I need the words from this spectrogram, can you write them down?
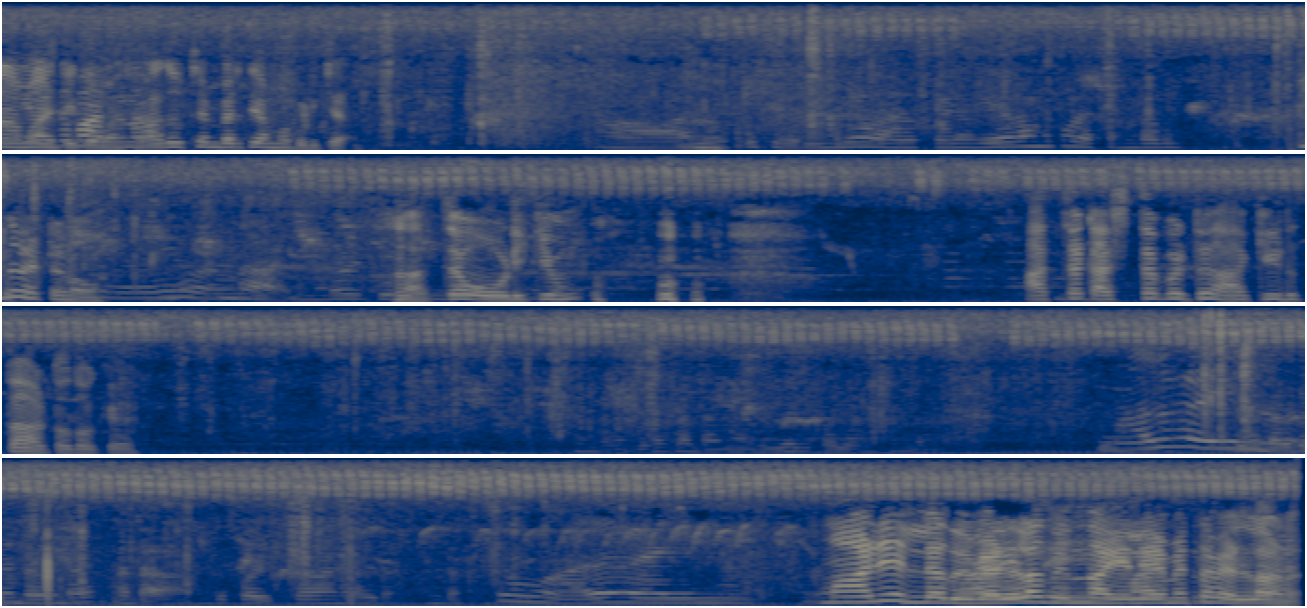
ആ മാറ്റി അത് ചെമ്പരത്തി അമ്മ പിടിക്കാം. ഇന്ന് വെട്ടണോ? അച്ഛ ഓടിക്കും. അച്ഛ കഷ്ടപ്പെട്ട് ആക്കി എടുത്താട്ടോ ഇതൊക്കെ മഴ പെയ്യുന്നു ഇതുണ്ടോ, ഇതുണ്ടോ, ഇതുണ്ടോ? കണ്ടാ ഇത് പഴുക്കാനായിടാ കണ്ടാ മഴ പെയ്യുന്നു മഴയല്ല അത്. വെള്ളം തിന്ന ഇലേമത്തെ വെള്ളാണ്.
